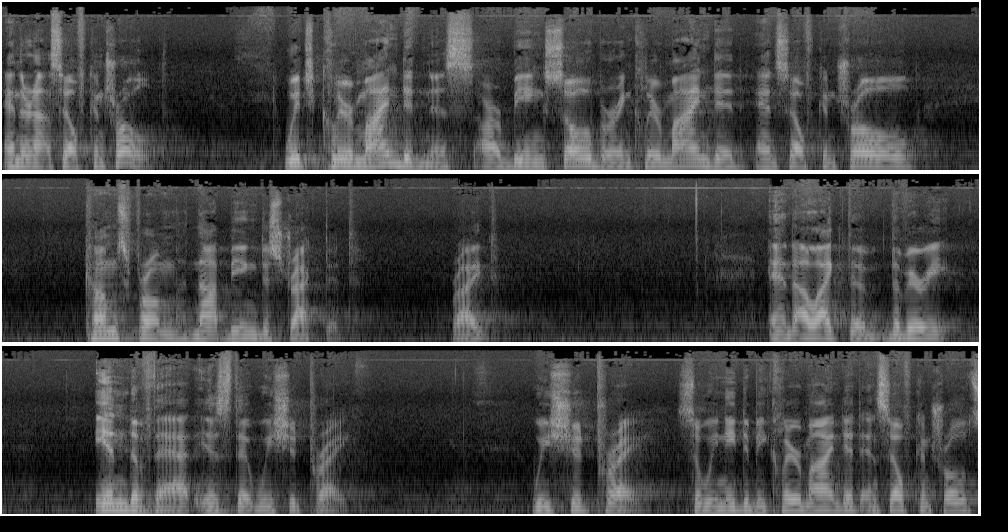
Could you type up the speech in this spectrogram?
and they're not self controlled. Which clear mindedness, or being sober and clear minded and self controlled, comes from not being distracted, right? And I like the, the very end of that is that we should pray. We should pray. So we need to be clear minded and self controlled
